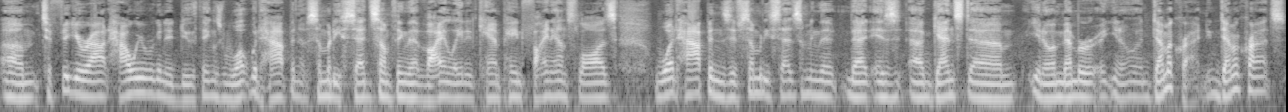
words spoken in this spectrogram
um, to figure out how we were going to do things. What would happen if somebody said something that violated campaign finance laws? What happens if somebody says something that, that is against, um, you know, a member, you know, a Democrat? Democrats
